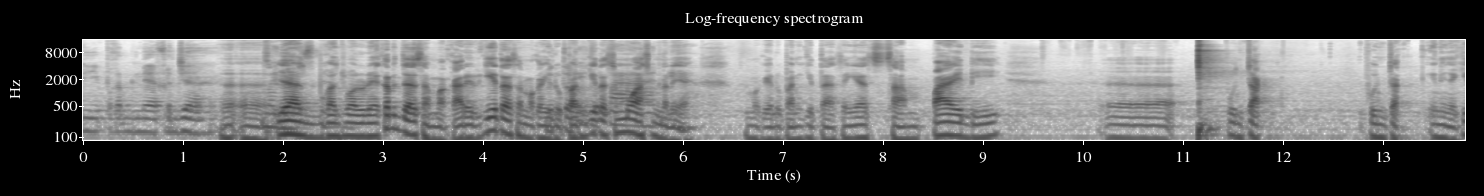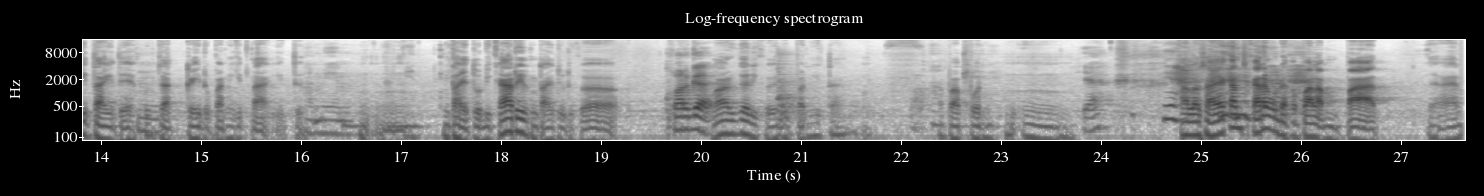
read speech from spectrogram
di dunia kerja. Heeh. Banyak ya sekali. bukan cuma dunia kerja sama karir kita sama kehidupan Betul. kita semua Kehidupan, sebenarnya sama kehidupan kita sehingga sampai di eh, puncak puncak ininya kita gitu ya puncak kehidupan kita gitu Amin. Amin. entah itu di karir entah itu di ke Keluarga. keluarga di kehidupan kita apa pun Mm-mm. Ya. kalau saya kan sekarang udah kepala empat ya kan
